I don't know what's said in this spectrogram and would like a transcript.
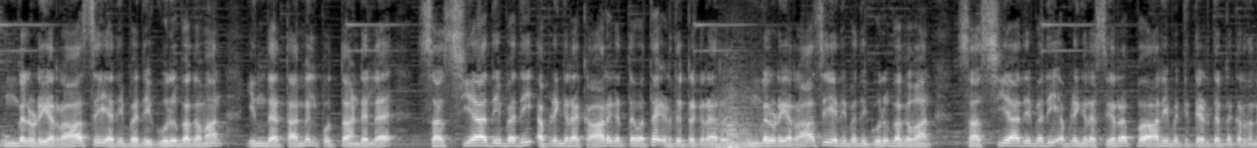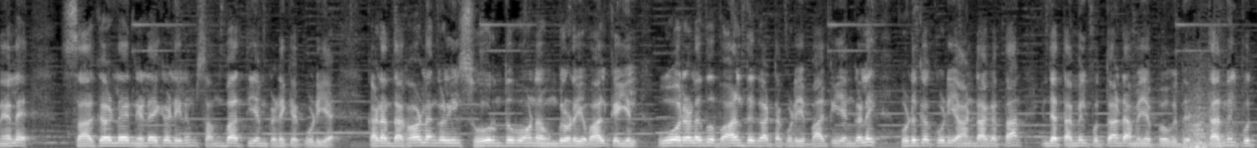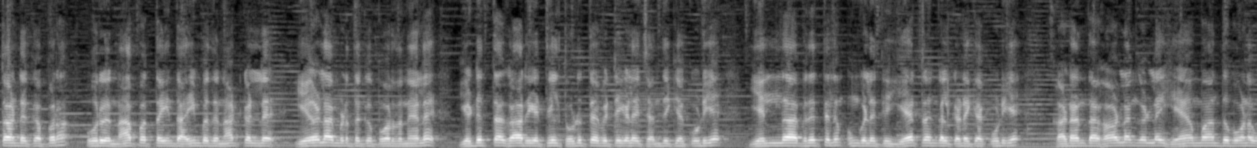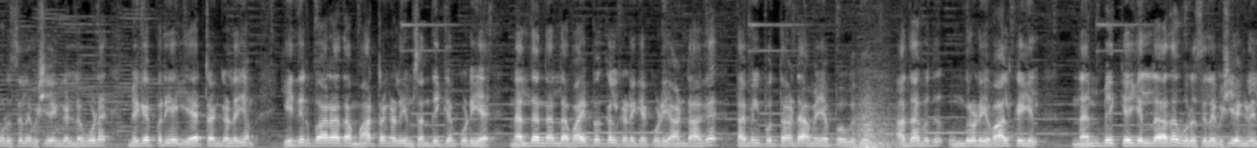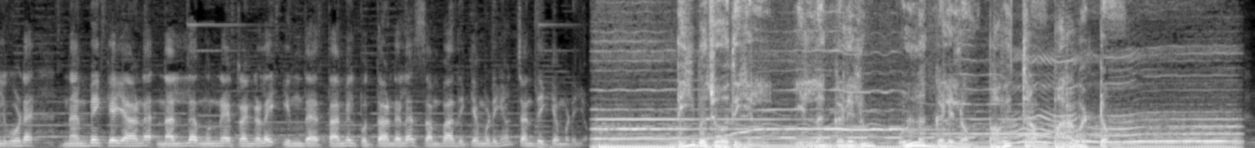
உங்களுடைய ராசி அதிபதி குரு பகவான் இந்த தமிழ் புத்தாண்டில் சஸ்யாதிபதி அப்படிங்கிற காரகத்துவத்தை எடுத்துட்டு இருக்கிறாரு உங்களுடைய ராசி அதிபதி குரு பகவான் சஸ்யாதிபதி அப்படிங்கிற சிறப்பு ஆதிபத்தியத்தை எடுத்துட்டு இருக்கிறதுனால சகல நிலைகளிலும் சம்பாத்தியம் கிடைக்கக்கூடிய கடந்த காலங்களில் சோர்ந்து போன உங்களுடைய வாழ்க்கையில் ஓரளவு வாழ்ந்து காட்டக்கூடிய பாக்கியங்களை கொடுக்கக்கூடிய ஆண்டாகத்தான் இந்த தமிழ் புத்தாண்டு அமையப் போகுது. தமிழ் புத்தாண்டுக்கு அப்புறம் ஒரு நாற்பத்தைந்து ஐம்பது நாட்களில் ஏழாம் இடத்துக்கு போகிறதுனால எடுத்த காரியத்தில் தொடுத்த வெற்றிகளை சந்திக்கக்கூடிய எல்லா விதத்திலும் உங்களுக்கு ஏற்றங்கள் கிடைக்கக்கூடிய கடந்த காலங்களில் ஏமாந்து போன ஒரு சில விஷயங்களில் கூட மிகப்பெரிய ஏற்றங்களையும் எதிர்பாராத மாற்றங்களையும் சந்திக்கக்கூடிய நல்ல நல்ல வாய்ப்புகள் கிடைக்கக்கூடிய ஆண்டாக தமிழ் புத்தாண்டு அமையப்போகுது அதாவது உங்களுடைய வாழ்க்கையில் நம்பிக்கை இல்லாத ஒரு சில விஷயங்களில் கூட நம்பிக்கையான நல்ல முன்னேற்றங்களை இந்த தமிழ் புத்தாண்டில் சம்பாதிக்க முடியும் சந்திக்க முடியும். தீபஜோதியில் இல்லங்களிலும் உள்ளங்களிலும் பவித்ரம் பரவட்டும்.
